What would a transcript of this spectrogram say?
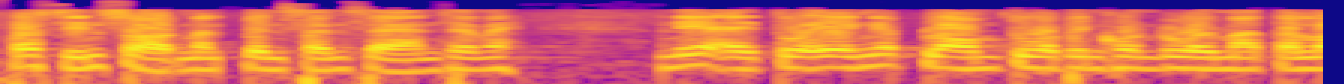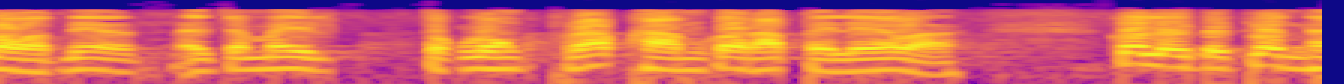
เพราะสินสอดมันเป็นแสนๆใช่ไหมนี่ไอ้ตัวเองเนี่ยปลอมตัวเป็นคนรวยมาตลอดเนี่ยไอ้จะไม่ตกลงรับคำก็รับไปแล้ว อะ ก็เลยไปปล้นธ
